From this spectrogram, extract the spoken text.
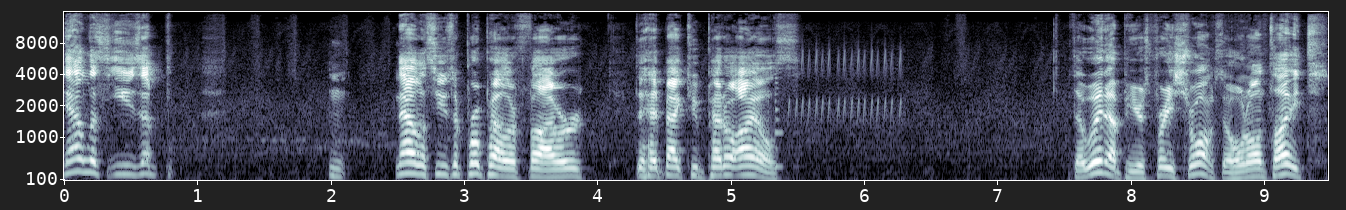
now let's use a. Now let's use a propeller flower to head back to Petal Isles. The wind up here is pretty strong, so hold on tight.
